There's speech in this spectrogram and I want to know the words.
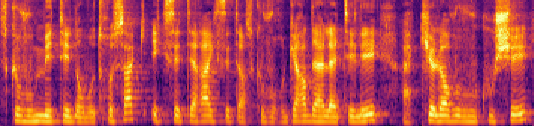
ce que vous mettez dans votre sac, etc., etc. Ce que vous regardez à la télé, à quelle heure vous vous couchez?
